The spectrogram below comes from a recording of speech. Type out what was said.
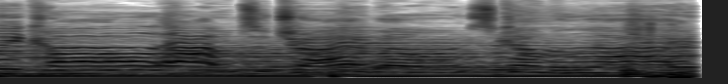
we call out to dry bones come alive.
